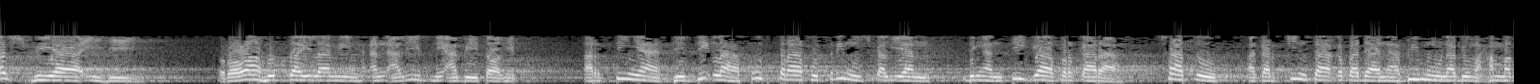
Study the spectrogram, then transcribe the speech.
asfiyaihi Rawahud Dailami an Ali bin Abi Thalib. Artinya didiklah putra putrimu sekalian dengan tiga perkara. Satu, agar cinta kepada nabimu Nabi Muhammad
